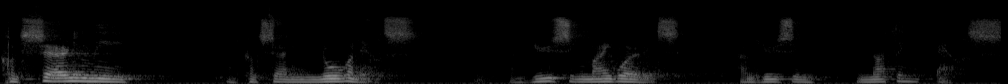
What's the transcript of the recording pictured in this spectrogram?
concerning me and concerning no one else, and using my words and using nothing else.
